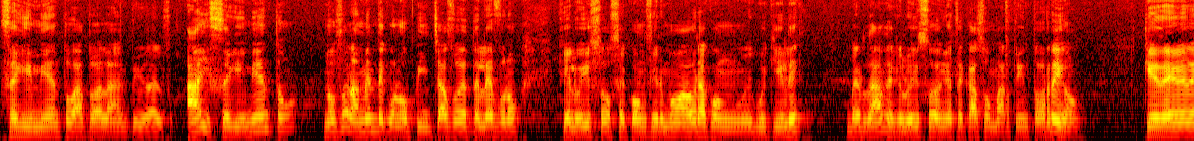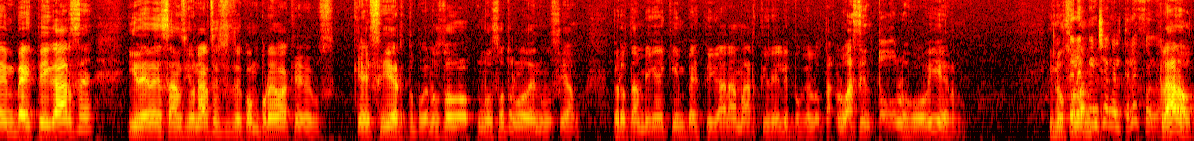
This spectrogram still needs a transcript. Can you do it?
seguimiento a todas las actividades del Suntra. Hay seguimiento, no solamente con los pinchazos de teléfono, que lo hizo, se confirmó ahora con Wikileaks, ¿verdad? De que lo hizo en este caso Martín Torrijos, que debe de investigarse y debe sancionarse si se comprueba que, es cierto, porque nosotros, nosotros lo denunciamos. Pero también hay que investigar a Martinelli porque lo, lo hacen todos los gobiernos. Y no le pinchan el teléfono? Claro,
